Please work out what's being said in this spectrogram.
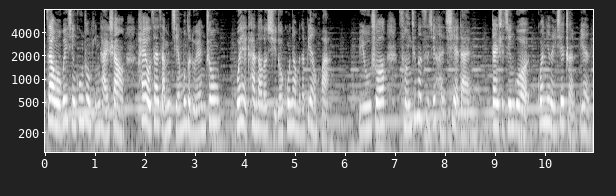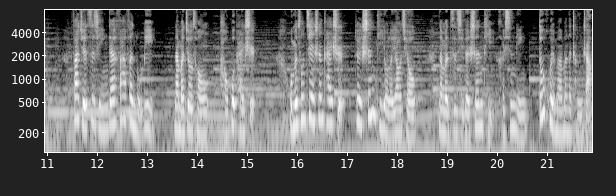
在我们微信公众平台上，还有在咱们节目的留言中，我也看到了许多姑娘们的变化。比如说，曾经的自己很懈怠，但是经过观念的一些转变，发觉自己应该发奋努力，那么就从跑步开始。我们从健身开始，对身体有了要求，那么自己的身体和心灵都会慢慢的成长，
